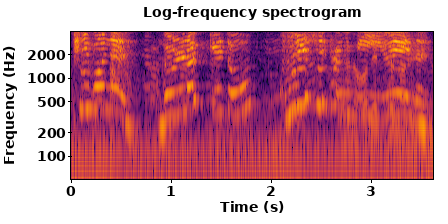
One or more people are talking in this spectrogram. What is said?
피고는 놀랍게도 구리시 장비 이외에는?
